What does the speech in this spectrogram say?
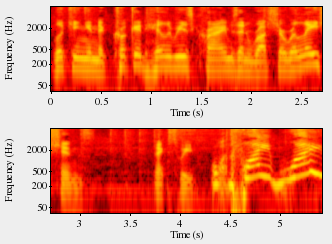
looking into crooked Hillary's crimes and Russia relations? Next week. Why? Why?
